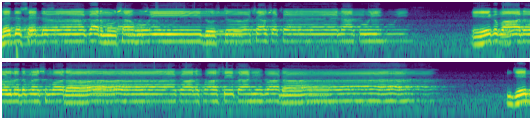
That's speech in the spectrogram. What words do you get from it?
ਰਿੱਧ ਸਿੱਧ ਘਰ ਮੂਸਾ ਹੋਈ ਦੁਸ਼ਟ ਛਾਪ ਸਕੈ ਨਾ ਕੋਈ। ਏਕ ਬਾਰ ਜਨਤ ਮੈਂ ਸੁਮਾਰਾ ਕਾਲ ਫਾਸੇ ਤਾਹੀ ਬਾਰਾ ਜਿਨ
